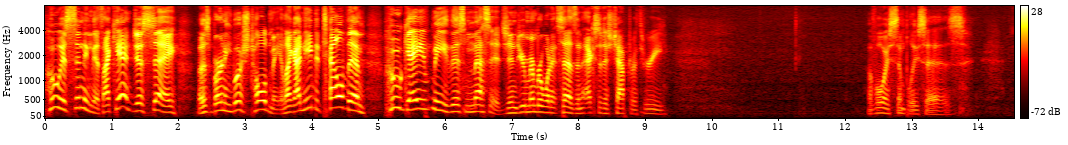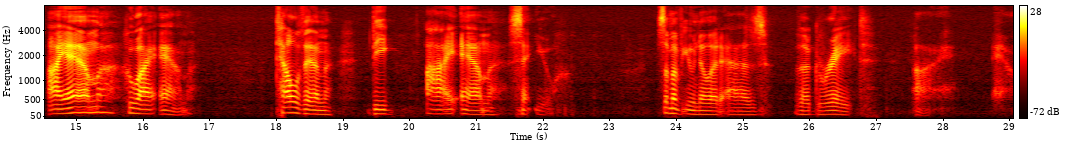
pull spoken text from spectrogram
who is sending this? I can't just say, this burning bush told me. Like, I need to tell them who gave me this message. And do you remember what it says in Exodus chapter 3? A voice simply says, I am who I am. Tell them the I am sent you. Some of you know it as the great I am.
